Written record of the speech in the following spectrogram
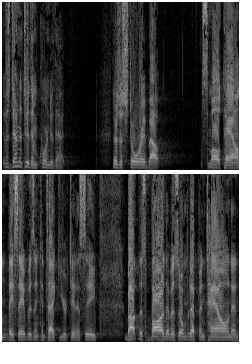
It was done unto them according to that. There's a story about small town. They say it was in Kentucky or Tennessee. about this bar that was opened up in town and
